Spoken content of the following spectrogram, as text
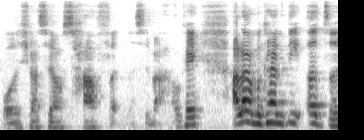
我下次要擦粉了是吧？OK，好来，我们看第二则。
